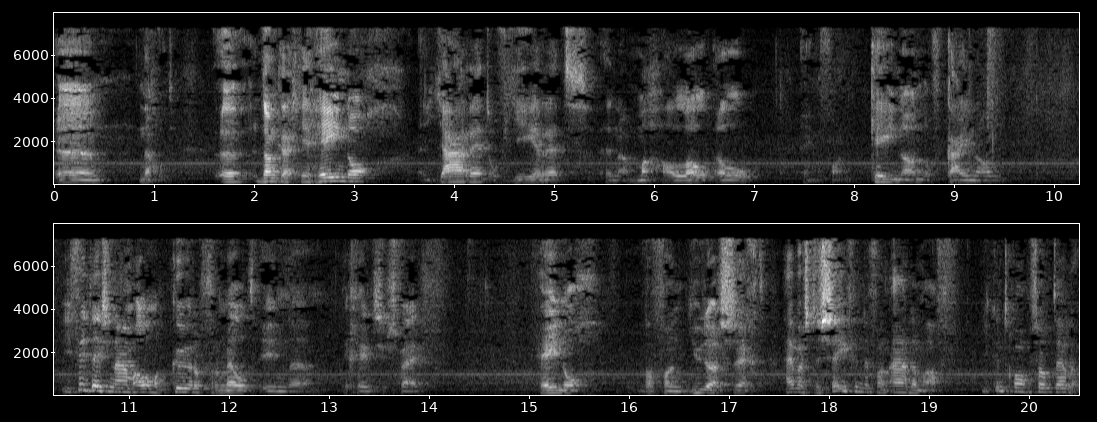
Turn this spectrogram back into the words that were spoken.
Uh, nou goed. Uh, dan krijg je Henoch, Jared of Jeret, en uh, Mahalalel, en van Kenan of Kainan. Je vindt deze namen allemaal keurig vermeld in, uh, in Genesis 5. Henoch, waarvan Judas zegt, hij was de zevende van Adam af. Je kunt gewoon zo tellen.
